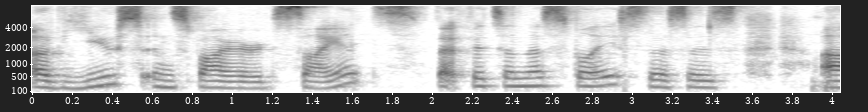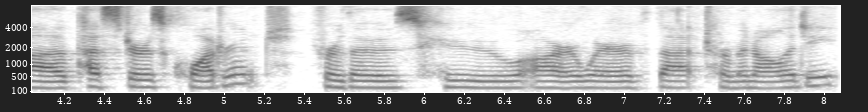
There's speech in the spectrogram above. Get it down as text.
of use-inspired science that fits in this place. This is uh, Pasteur's quadrant for those who are aware of that terminology.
